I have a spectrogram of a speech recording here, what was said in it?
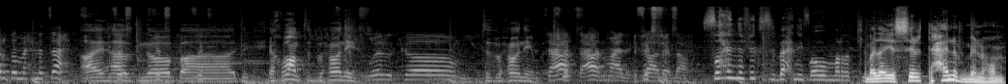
صرتم إحنا تحت. I have nobody. يا أخوان تذبحوني. ويلكم تذبحوني. تعال تعال ما عليك. لا لا صح إن فليكس ذبحني في أول مرة بدأ يصير تحالف بينهم.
